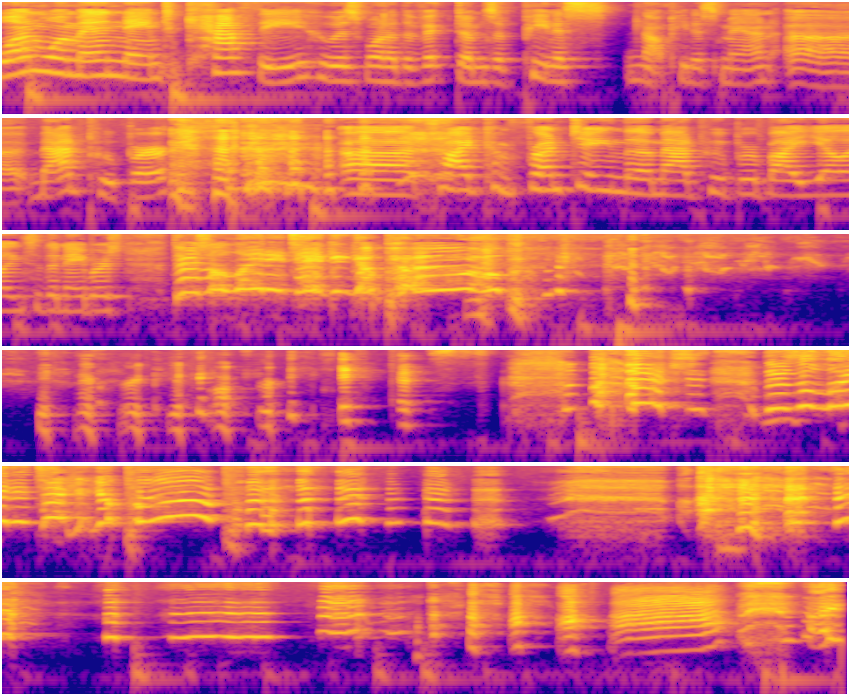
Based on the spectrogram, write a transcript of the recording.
One woman named Kathy, who is one of the victims of penis, not penis man, uh, Mad Pooper, uh, tried confronting the Mad Pooper by yelling to the neighbors, "There's a lady taking a poop!" yes. There's a lady taking a poop. I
